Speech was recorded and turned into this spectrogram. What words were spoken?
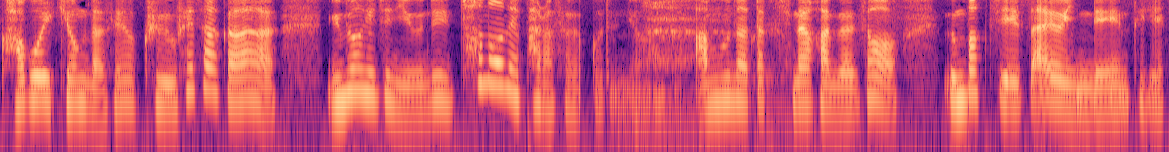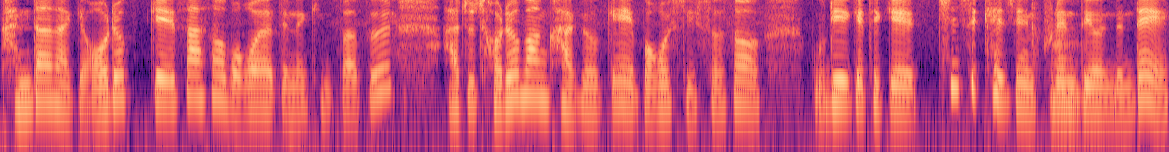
과거에 기억나세요? 그 회사가 유명해진 이유는 천 원에 팔아서였거든요. 그러니까 네. 아무나 딱 지나가면서 은박지에 쌓여 있는 되게 간단하게 어렵게 싸서 먹어야 되는 김밥을 아주 저렴한 가격에 먹을 수 있어서 우리에게 되게 친숙해진 브랜드였는데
